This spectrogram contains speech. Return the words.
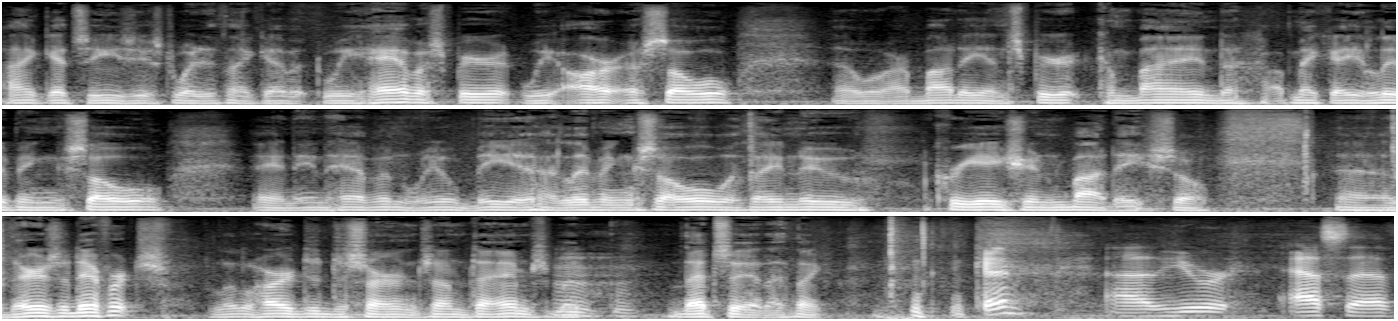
I think that's the easiest way to think of it. We have a spirit, we are a soul. Uh, our body and spirit combined uh, make a living soul, and in heaven we'll be a living soul with a new creation body. So uh, there's a difference. A little hard to discern sometimes, but mm-hmm. that's it, I think. okay. Uh, the viewer asked the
